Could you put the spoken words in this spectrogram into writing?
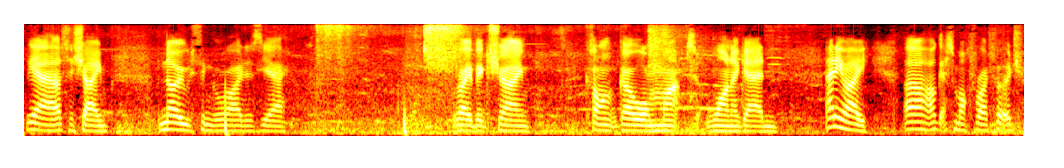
yeah, that's a shame. No single riders, yeah. Very big shame. Can't go on that one again. Anyway, uh, I'll get some off-road footage.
